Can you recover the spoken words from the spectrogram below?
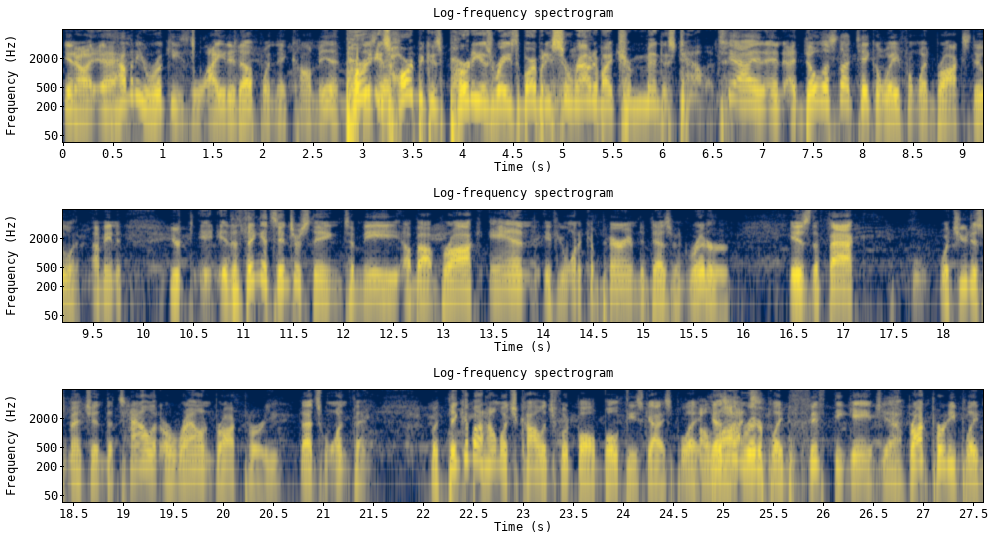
You know, uh, how many rookies light it up when they come in? Purdy is hard because Purdy has raised the bar, but he's surrounded by tremendous talent. Yeah, and, and uh, don't let's not take away from what Brock's doing. I mean, you're, the thing that's interesting to me about Brock, and if you want to compare him to Desmond Ridder, is the fact what you just mentioned, the talent around Brock Purdy. That's one thing. But think about how much college football both these guys played. A Desmond lot. Ridder played 50 games. Yeah. Brock Purdy played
